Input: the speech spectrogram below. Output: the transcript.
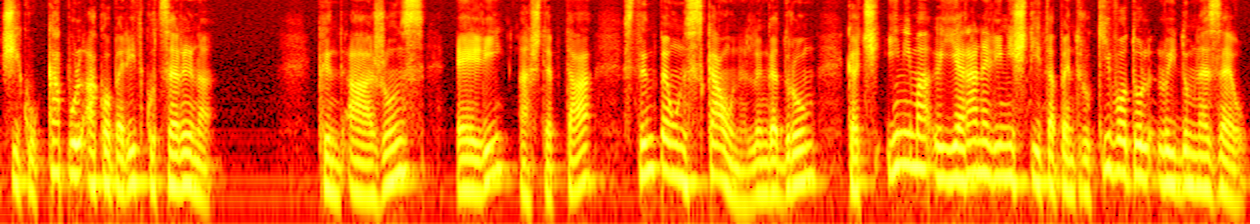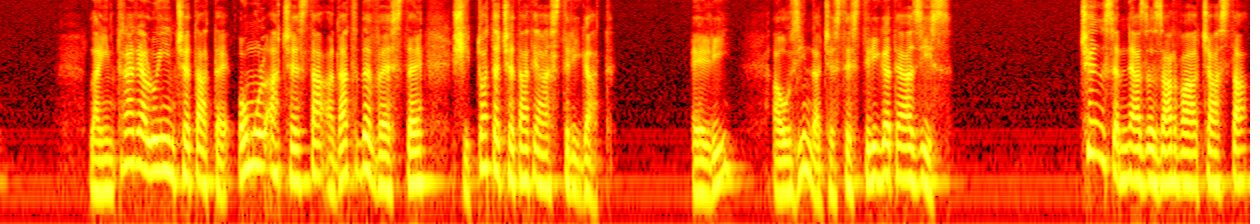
și cu capul acoperit cu țărână. Când a ajuns, Eli aștepta, stând pe un scaun lângă drum, căci inima îi era neliniștită pentru chivotul lui Dumnezeu. La intrarea lui în cetate, omul acesta a dat de veste și toată cetatea a strigat. Eli, auzind aceste strigăte, a zis, Ce însemnează zarva aceasta?"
